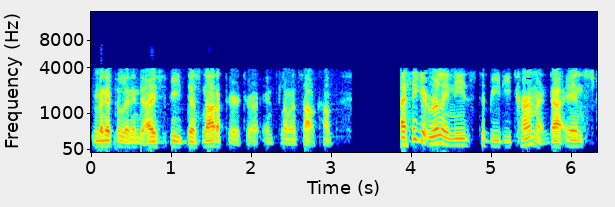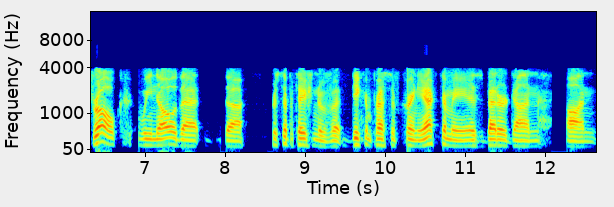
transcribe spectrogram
manipulating the ICP does not appear to influence outcome. I think it really needs to be determined. Uh, in stroke, we know that the precipitation of decompressive craniectomy is better done on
